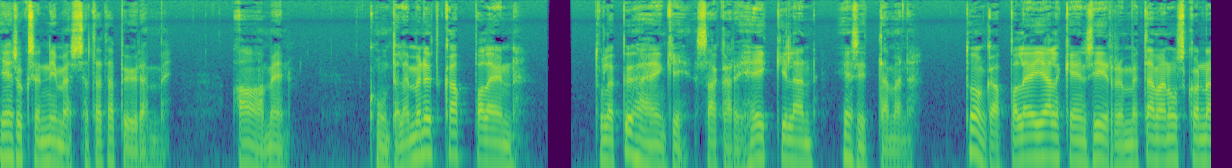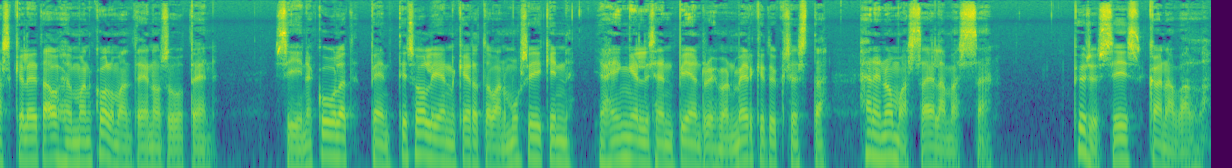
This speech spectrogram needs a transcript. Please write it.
Jeesuksen nimessä tätä pyydämme. Aamen. Kuuntelemme nyt kappaleen Tule pyhä henki Sakari Heikkilän esittämänä. Tuon kappaleen jälkeen siirrymme tämän uskon askeleita ohjelman kolmanteen osuuteen. Siinä kuulet Pentti Solien kertovan musiikin ja hengellisen pienryhmän merkityksestä hänen omassa elämässään. Pysy siis kanavalla.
